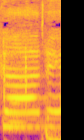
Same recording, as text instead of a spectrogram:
forgot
